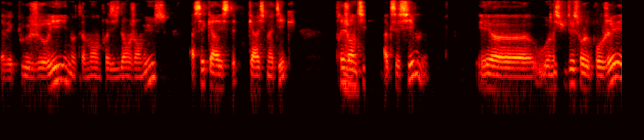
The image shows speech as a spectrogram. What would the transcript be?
avec tout le jury, notamment le président Jean Mus, assez charismatique, très gentil, accessible, et euh, où on a discuté sur le projet,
